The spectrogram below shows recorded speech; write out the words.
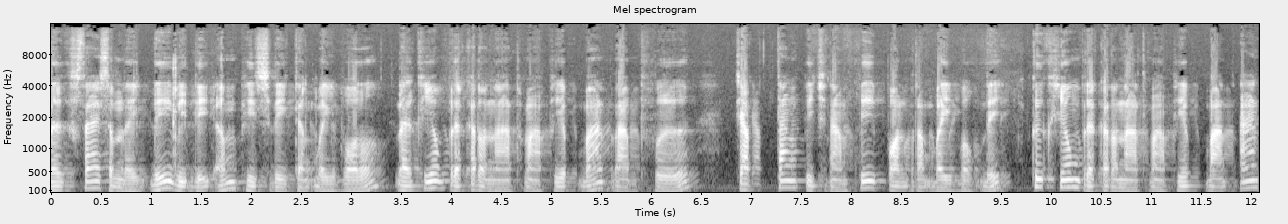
នៅខ្សែសំឡេង DVD MP3 ទាំង3វ៉ុលដែលខ្ញុំព្រះករុណាអាត្មាភាពបានផ្ដើមធ្វើ ចាប់តាំងពីឆ្នាំ2008មកនេះគឺខ្ញុំព្រះករុណាអាត្មាភាព បានអាន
